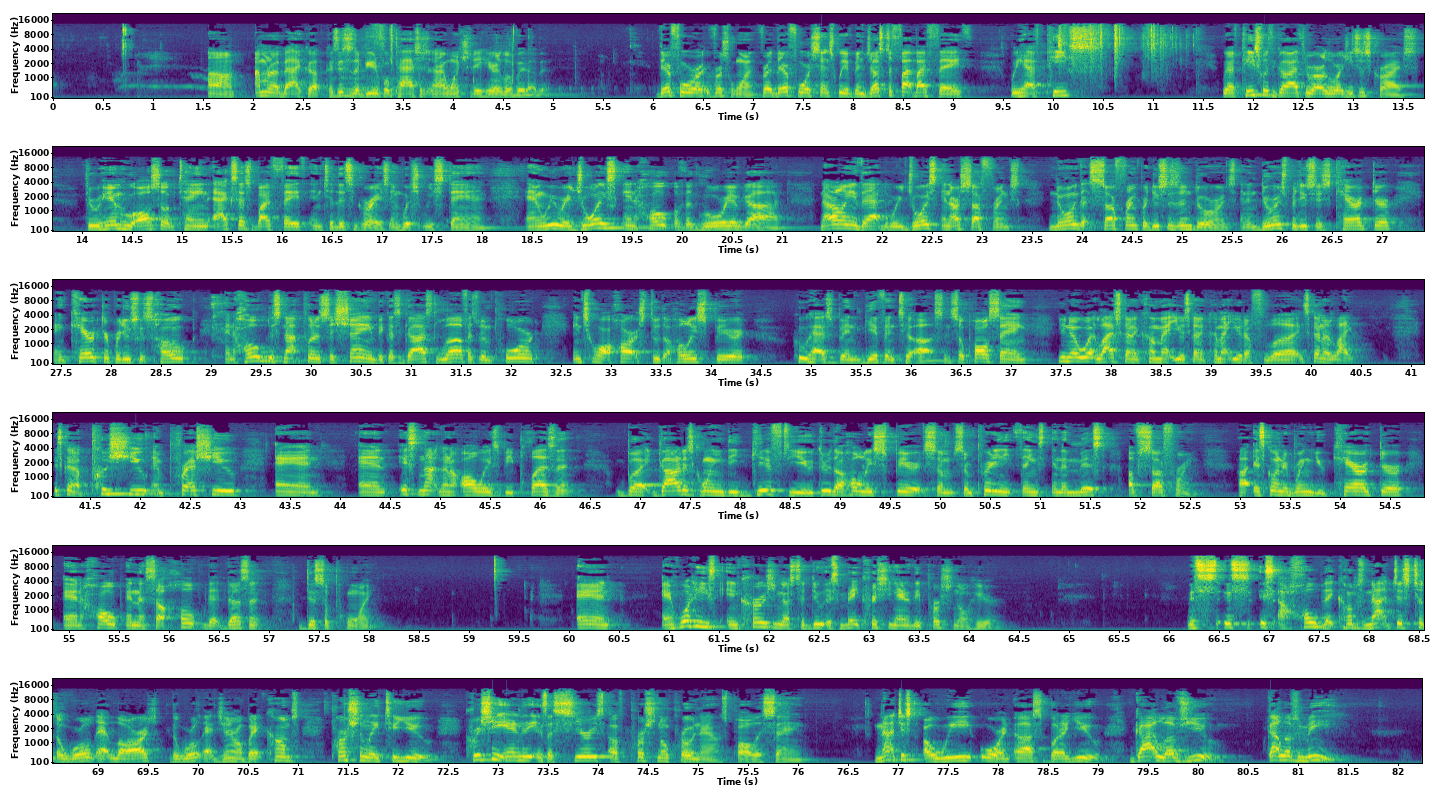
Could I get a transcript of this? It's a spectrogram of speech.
Um, I'm going to back up because this is a beautiful passage and I want you to hear a little bit of it. Therefore, verse 1 Therefore, since we have been justified by faith, we have peace. We have peace with God through our Lord Jesus Christ, through him who also obtained access by faith into this grace in which we stand. And we rejoice in hope of the glory of God. Not only that, but we rejoice in our sufferings, knowing that suffering produces endurance, and endurance produces character, and character produces hope, and hope does not put us to shame because God's love has been poured into our hearts through the Holy Spirit who has been given to us. And so Paul's saying, you know what? Life's going to come at you. It's going to come at you at a flood. It's going to like, it's going to push you and press you and, and it's not going to always be pleasant. But God is going to gift you through the Holy Spirit some, some pretty neat things in the midst of suffering. Uh, it's going to bring you character and hope, and it's a hope that doesn't disappoint. And and what he's encouraging us to do is make Christianity personal here. This is, is a hope that comes not just to the world at large, the world at general, but it comes personally to you. Christianity is a series of personal pronouns, Paul is saying. Not just a we or an us, but a you. God loves you. God loves me.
